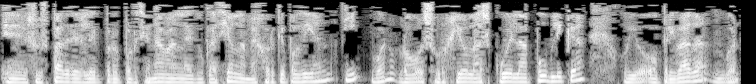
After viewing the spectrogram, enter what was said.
eh, sus padres le proporcionaban la educación la mejor que podían y bueno, luego surgió la escuela pública o, privada, bueno,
